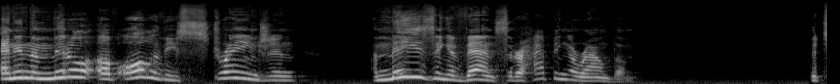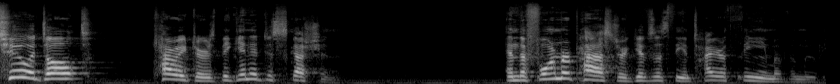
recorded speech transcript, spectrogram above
And in the middle of all of these strange and amazing events that are happening around them, the two adult characters begin a discussion. And the former pastor gives us the entire theme of the movie.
